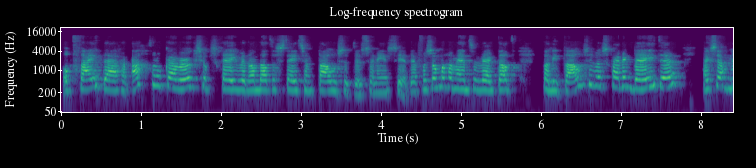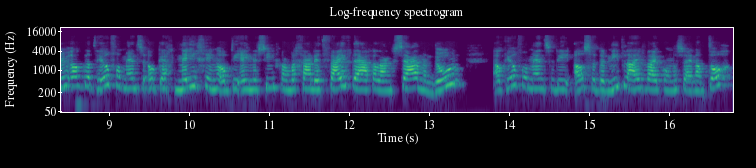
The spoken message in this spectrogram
op vijf dagen achter elkaar workshops geven, dan dat er steeds een pauze tussenin zit. En voor sommige mensen werkt dat van die pauze waarschijnlijk beter. Maar ik zag nu ook dat heel veel mensen ook echt meegingen op die energie van we gaan dit vijf dagen lang samen doen. Ook heel veel mensen die, als ze er niet live bij konden zijn, dan toch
